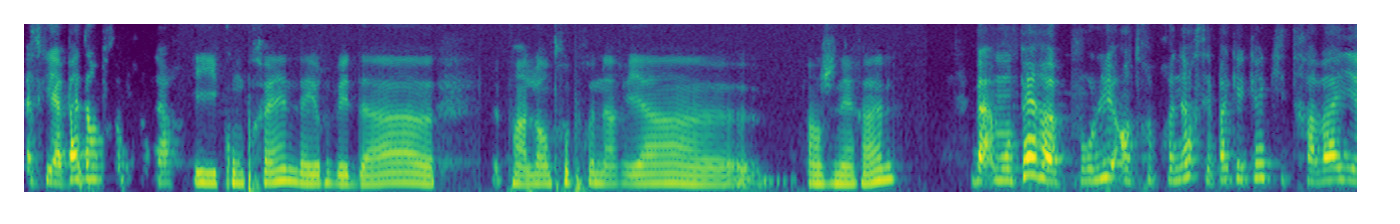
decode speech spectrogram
Parce qu'il n'y a pas d'entrepreneur. Ils comprennent l'Ayurveda, l'entrepreneuriat en général? Bah, mon père, pour lui, entrepreneur, c'est pas quelqu'un qui travaille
